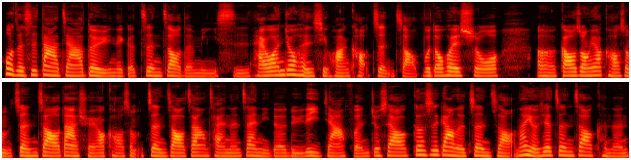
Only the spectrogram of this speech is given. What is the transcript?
或者是大家对于那个证照的迷思，台湾就很喜欢考证照，不都会说，呃，高中要考什么证照，大学要考什么证照，这样才能在你的履历加分，就是要各式各样的证照。那有些证照可能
